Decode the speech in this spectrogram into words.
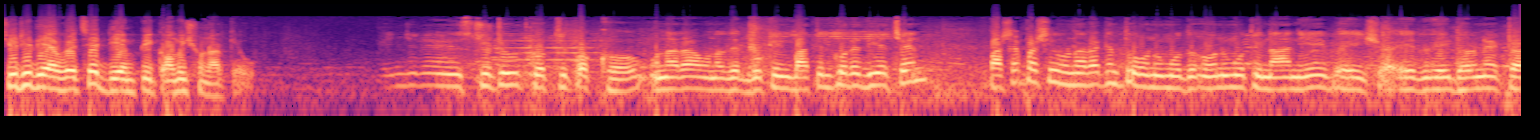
চিঠি দেওয়া হয়েছে ডিএমপি কমিশনারকেও। ইঞ্জিনিয়ারিং ইনস্টিটিউট কর্তৃপক্ষ, ওনারা ওনাদের বুকিং বাতিল করে দিয়েছেন। পাশাপাশি ওনারা কিন্তু অনুমোদন অনুমতি না নিয়ে এই ধরনের একটা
